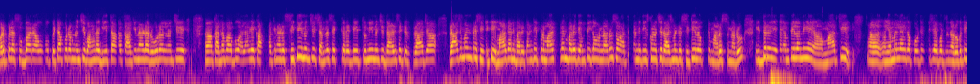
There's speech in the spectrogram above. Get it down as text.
వరపుల సుబ్బారావు పిఠాపురం నుంచి వంగ గీత కాకినాడ రూరల్ నుంచి కన్నబాబు అలాగే కాకినాడ సిటీ నుంచి చంద్రశేఖర్ రెడ్డి తుని నుంచి దాడిశెట్టి రాజా రాజమండ్రి సిటీ మార్గాని భరత్ అంటే ఇప్పుడు మార్గాని భరత్ ఎంపీగా ఉన్నారు సో అతన్ని తీసుకుని వచ్చి రాజమండ్రి సిటీలోకి మారుస్తున్నారు. ఇద్దరు ఎంపీలని మార్చి ఎమ్మెల్యేలుగా పోటీ చేయబడుతున్నారు ఒకటి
